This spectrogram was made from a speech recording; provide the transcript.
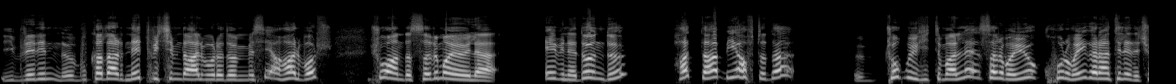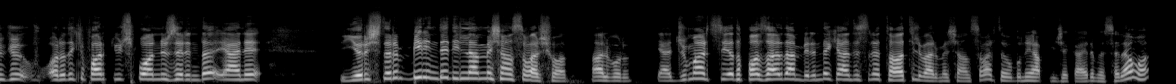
İbre'nin, eee, bu kadar net biçimde Halvor'a dönmesi, ya, Halvor şu anda sarı mayoyla evine döndü. Hatta bir haftada, ııı, çok büyük ihtimalle sarı mayoyu korumayı garantiledi. Çünkü aradaki fark 100 puanın üzerinde. Yani yarışların birinde dinlenme şansı var şu an Halvor'un. Yani cumartesi ya da pazardan birinde kendisine tatil verme şansı var. Tabii bunu yapmayacak ayrı mesele ama,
